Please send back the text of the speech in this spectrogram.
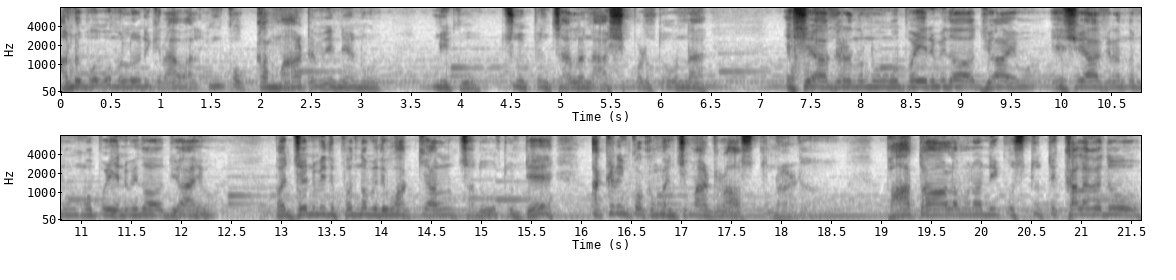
అనుభవంలోనికి రావాలి. ఇంకొక మాటని నేను మీకు చూపించాలని ఆశపడుతూ ఉన్నా. యషయా గ్రంథము ముప్పై ఎనిమిదో అధ్యాయము యషయా గ్రంథము ముప్పై ఎనిమిదో అధ్యాయం పద్దెనిమిది పంతొమ్మిది వాక్యాలను చదువుతుంటే అక్కడ ఇంకొక మంచి మాట రాస్తున్నాడు. పాతాళమున నీకు స్థుతి కలగదు.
